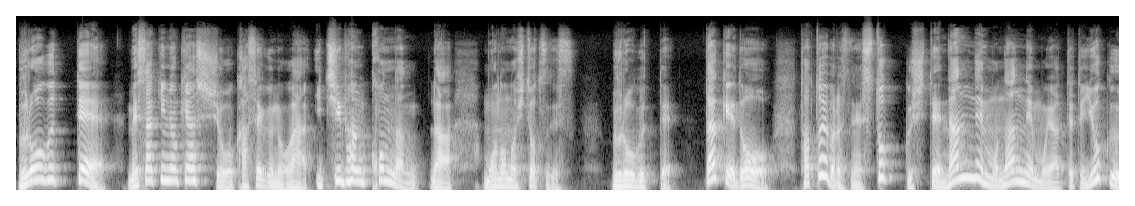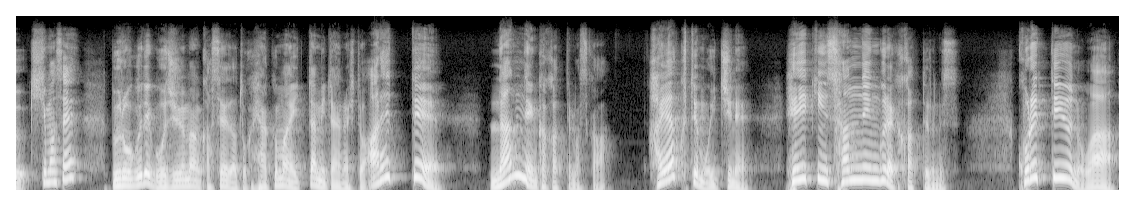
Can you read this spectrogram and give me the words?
ブログって目先のキャッシュを稼ぐのが一番困難なものの一つです。ブログって。だけど、例えばですね、ストックして何年も何年もやっててよく聞きません？ブログで50万稼いだとか100万いったみたいな人。あれって何年かかってますか？早くても1年。平均3年ぐらいかかってるんです。これっていうのは、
